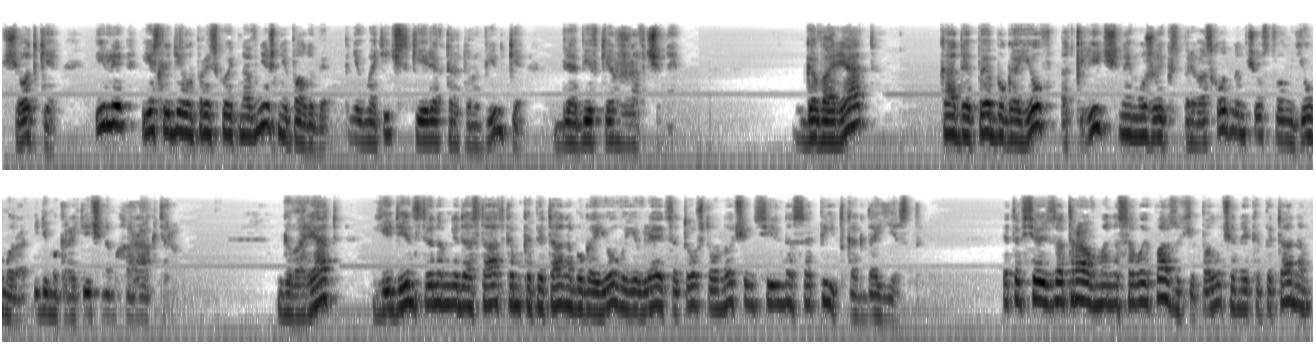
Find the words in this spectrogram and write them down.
щетки или, если дело происходит на внешней палубе, пневматические электротурбинки для обивки ржавчины. Говорят, КДП Бугаев – отличный мужик с превосходным чувством юмора и демократичным характером. Говорят, единственным недостатком капитана Бугаева является то, что он очень сильно сопит, когда ест. Это все из-за травмы носовой пазухи, полученной капитаном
